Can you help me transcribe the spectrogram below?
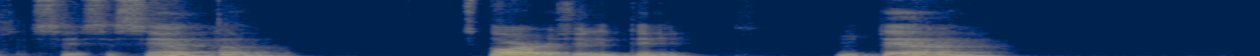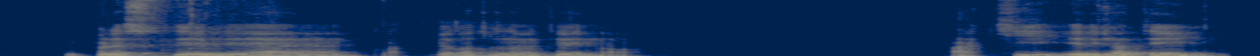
1660, storage ele tem 1 tera, o preço dele é 4.999. Aqui ele já tem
